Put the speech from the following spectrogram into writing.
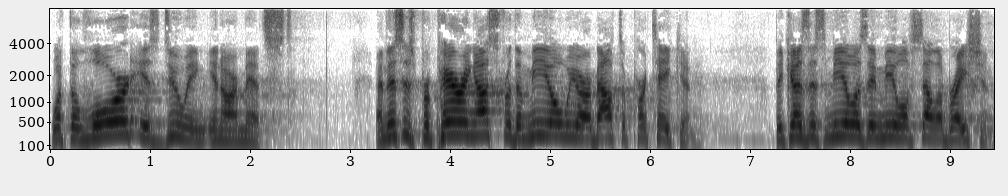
what the Lord is doing in our midst. And this is preparing us for the meal we are about to partake in. Because this meal is a meal of celebration.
